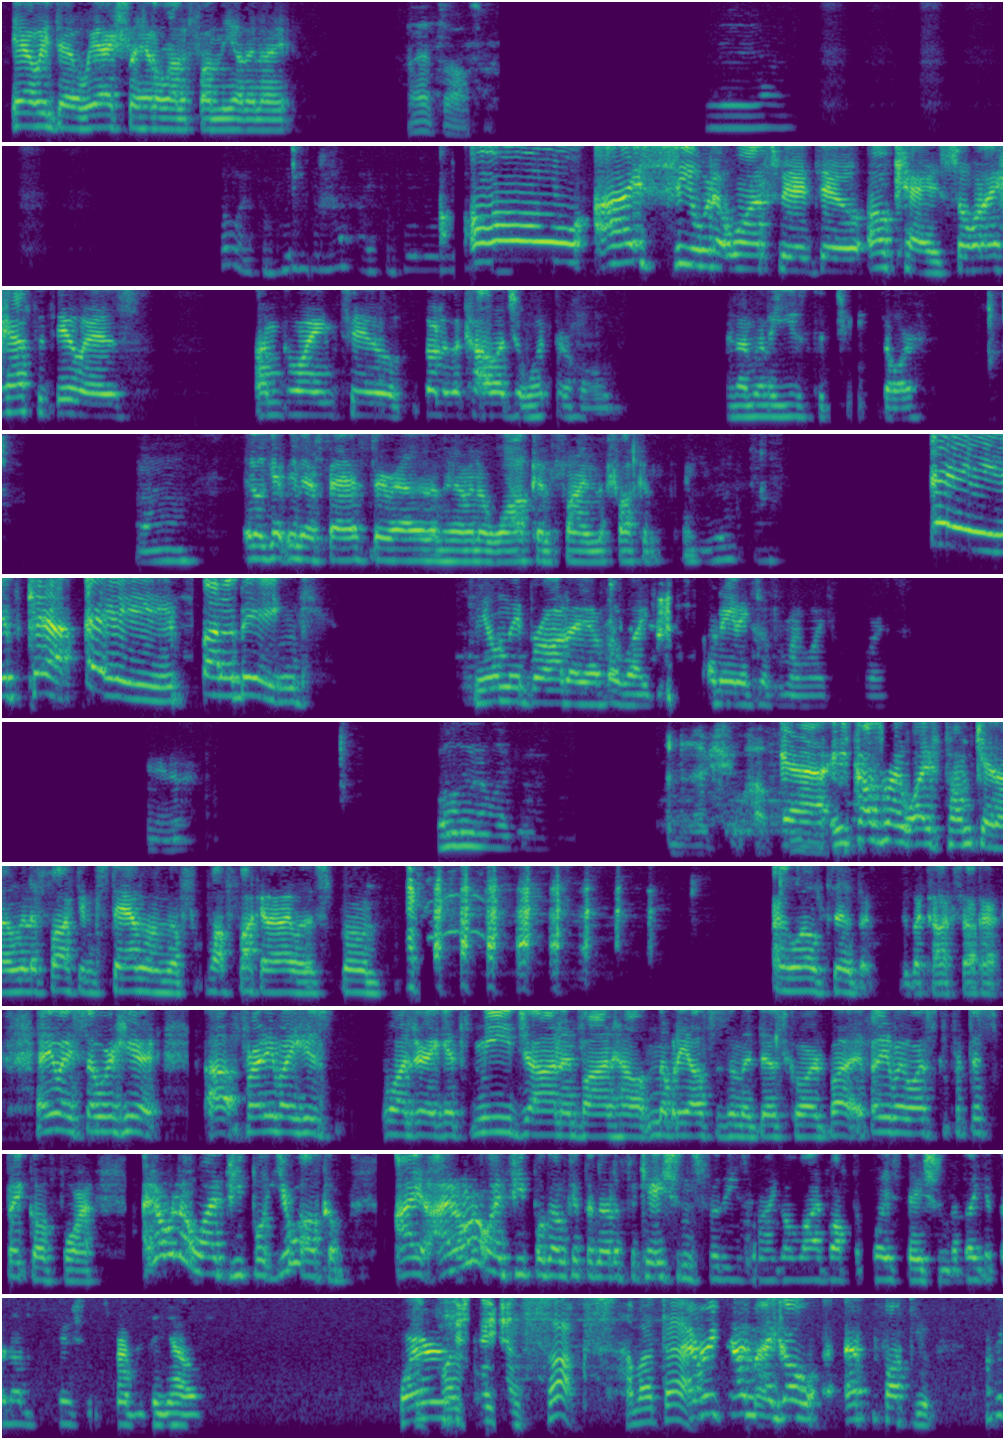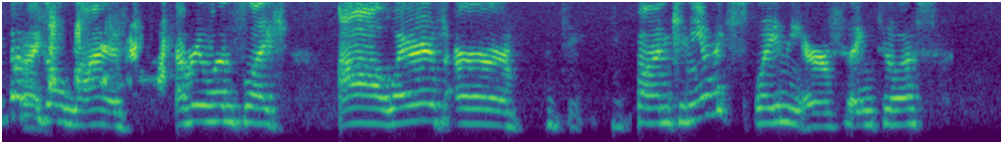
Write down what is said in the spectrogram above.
Yeah, we do. We actually had a lot of fun the other night. That's awesome. Yeah. Oh, I completed the net. I completed the Oh, I see what it wants me to do. Okay, so what I have to do is I'm going to go to the College of Winterhold, and I'm going to use the cheat door. Uh, It'll get me there faster rather than having to walk and find the fucking thing. Hey, it's Cat. Hey, bada bing. The only broad I ever liked. I mean, except for my wife, of course. Yeah. Well, then I'm like, Yeah, he calls my wife Pumpkin. I'm gonna fucking stab him in the f- fucking eye with a spoon. I will too, the, the cocksucker. Anyway, so we're here. Uh, for anybody who's wondering, it's me, John, and Von Helt. Nobody else is in the Discord, but if anybody wants to participate, go for it. I don't know why people. You're welcome. I, I don't know why people don't get the notifications for these when I go live off the PlayStation, but they get the notifications for everything else. Where's The PlayStation sucks. How about that? every time I go, eh, fuck you. Every time I go live, everyone's like, "Ah, where's Irv?" Fun. Can you explain the Irv thing to us?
